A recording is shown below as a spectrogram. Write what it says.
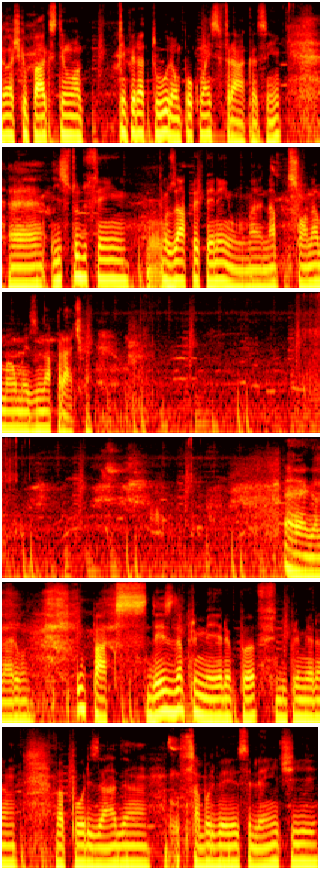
Eu acho que o Pax tem uma temperatura um pouco mais fraca, assim. É, isso tudo sem usar app nenhum, né? na, só na mão mesmo, na prática. É, galera, o Pax, desde a primeira puff, do primeira vaporizada, o sabor veio excelente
